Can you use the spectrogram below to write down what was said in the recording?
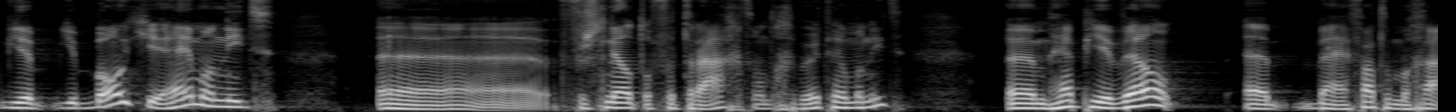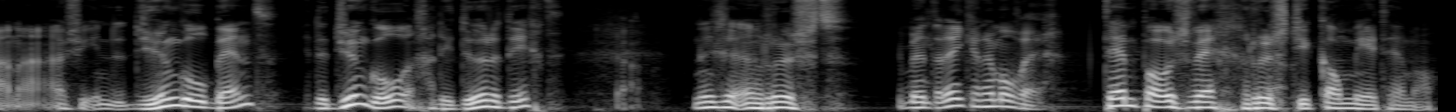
je, je bootje helemaal niet eh, versnelt of vertraagt, want dat gebeurt helemaal niet, ehm, heb je wel bij Fata Morgana, als je in de jungle bent, in de jungle, dan gaan die deuren dicht, Ja. dan is er een rust. Je bent in één keer helemaal weg. Tempo is weg, rust, je kalmeert helemaal.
